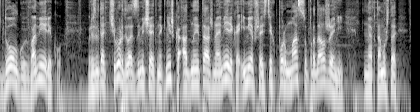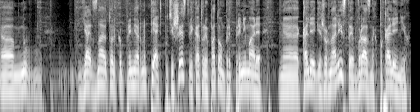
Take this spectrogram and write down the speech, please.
долгую в Америку. В результате чего родилась замечательная книжка «Одноэтажная Америка», имевшая с тех пор массу продолжений. Э, потому что, э, ну, я знаю только примерно пять путешествий, которые потом предпринимали э, коллеги-журналисты в разных поколениях,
